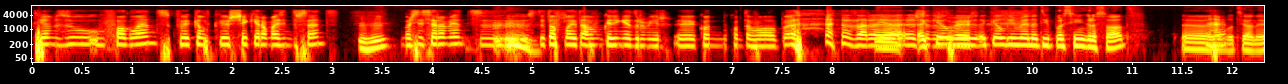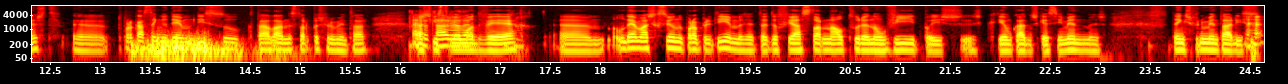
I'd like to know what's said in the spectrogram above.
Tivemos o, o Foglands, que foi aquele que eu achei que era o mais interessante. Uhum. Mas sinceramente, o State of Play estava um bocadinho a dormir eh, quando, quando estava a, a dar a- Yeah, do VR. Aquele, aquele Humanity parecia engraçado. ah, Aham. Vou ser honesto. Ah, por acaso tenho o demo disso que está lá na Store para experimentar. Ah, acho que a tinha ver, modo VR. Um, um demo acho que saiu no próprio dia, mas então eu fui à Store na altura, não vi, depois fiquei um bocado no esquecimento, mas tenho que experimentar isso. Aham.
